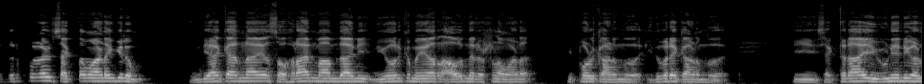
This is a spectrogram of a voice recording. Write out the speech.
എതിർപ്പുകൾ ശക്തമാണെങ്കിലും ഇന്ത്യക്കാരനായ Zohran Mamdani New York mayor ആവുന്ന ലക്ഷണമാണ് ഇപ്പോൾ കാണുന്നത് ഇതുവരെ കാണുന്നത്. ഈ ശക്തരായ യൂണിയനുകൾ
